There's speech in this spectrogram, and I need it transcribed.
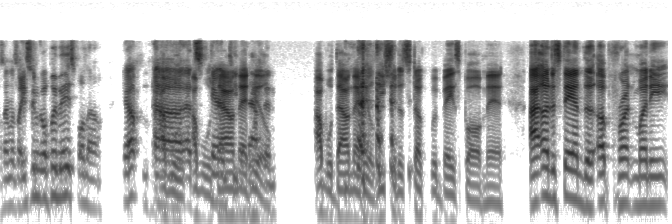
Someone's like, he's gonna go play baseball now. Yep, I will- uh, I will down that to hill. I will down that hill. He should have stuck with baseball, man. I understand the upfront money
